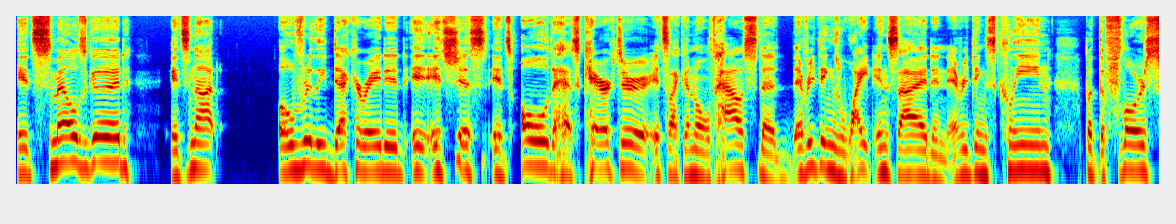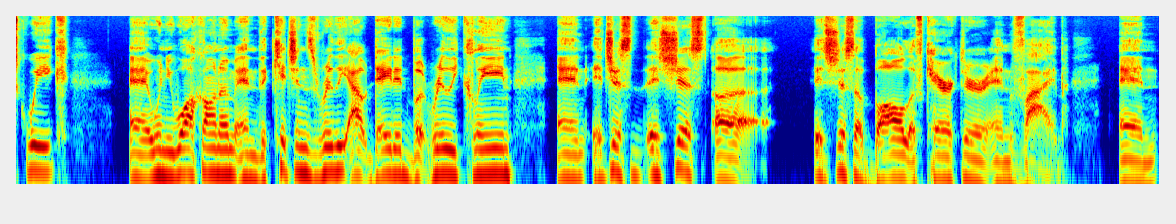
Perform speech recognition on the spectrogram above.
It smells good. It's not overly decorated. It, it's just it's old. It has character. It's like an old house that everything's white inside and everything's clean, but the floors squeak uh, when you walk on them, and the kitchen's really outdated but really clean. And it just it's just uh it's just a ball of character and vibe. And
